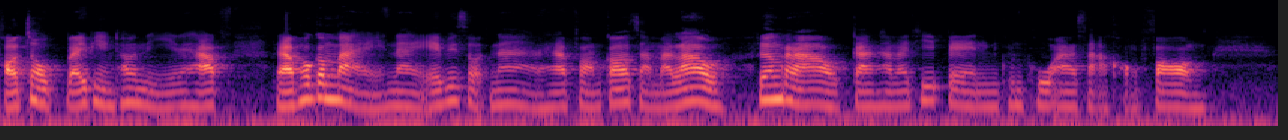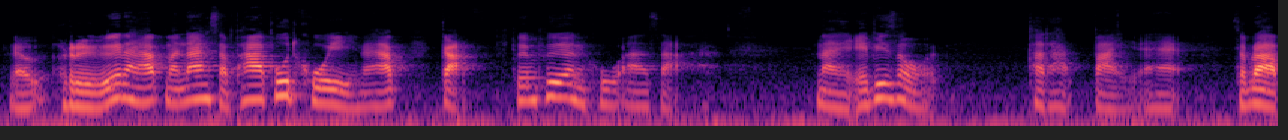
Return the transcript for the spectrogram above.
ขอจบไว้เพียงเท่านี้นะครับ แล้วพบกันใหม่ใน episode หน้านะครับ ฟอร์มก็จะมาเล่าเรื่องราวการทำหน้าที่เป็นคุณครูอาสาของฟอร์มแล้วหรือนะครับมานั่งสัมภาษณ์พูดคุยนะครับ กับเพื่อนๆครูอาสาใน episode ถัดๆไปนะฮะสำหรับ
